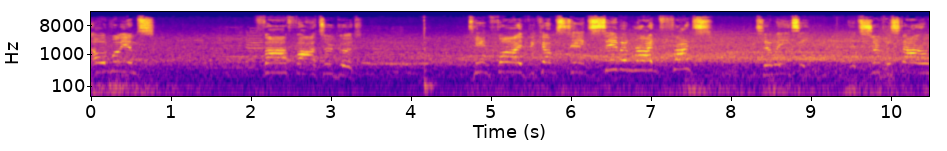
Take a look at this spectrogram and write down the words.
Owen Williams, far, far too good. 10-5 becomes 10-7 right in front. Too easy. It's superstar on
